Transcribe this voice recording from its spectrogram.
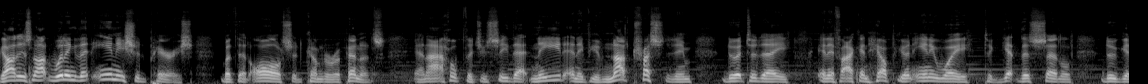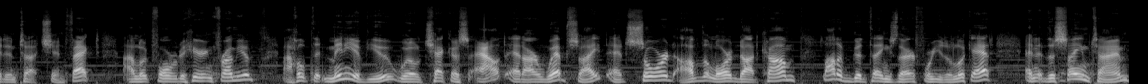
God is not willing that any should perish, but that all should come to repentance. And I hope that you see that need. And if you've not trusted Him, do it today. And if I can help you in any way to get this settled, do get in touch. In fact, I look forward to hearing from you. I hope that many of you will check us out at our website at swordoftheLord.com. A lot of good things there for you to look at. And at the same time,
